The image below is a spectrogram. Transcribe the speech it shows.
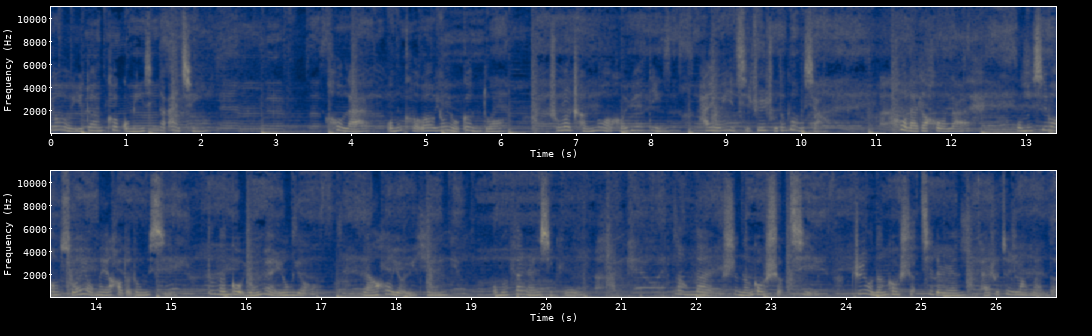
拥有一段刻骨铭心的爱情。后来，我们渴望拥有更多，除了承诺和约定，还有一起追逐的梦想。后来的后来，我们希望所有美好的东西都能够永远拥有。然后有一天，我们幡然醒悟。浪漫是能够舍弃，只有能够舍弃的人才是最浪漫的。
